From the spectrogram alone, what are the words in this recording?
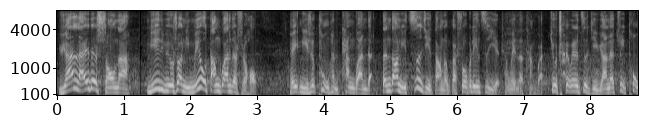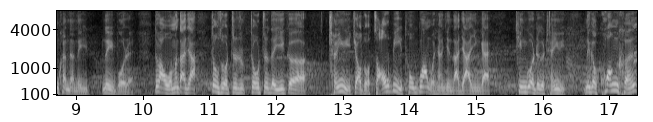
原来的时候呢，你比如说你没有当官的时候，哎，你是痛恨贪官的。等到你自己当了官，说不定自己也成为了贪官，就成为了自己原来最痛恨的那一那一波人，对吧？我们大家众所周周知的一个成语叫做凿壁偷光，我相信大家应该听过这个成语。那个匡衡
